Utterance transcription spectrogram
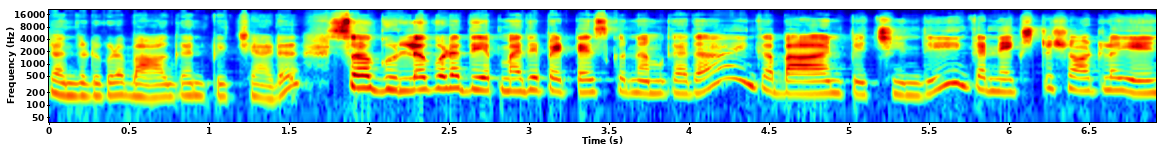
చంద్రుడు కూడా బాగా అనిపించాడు. సో గుళ్ళో కూడా దీపం అయితే పెట్టేసుకున్నాం కదా ఇంకా బాగా అనిపించింది. ఇంకా నెక్స్ట్ షార్ట్లో ఏం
